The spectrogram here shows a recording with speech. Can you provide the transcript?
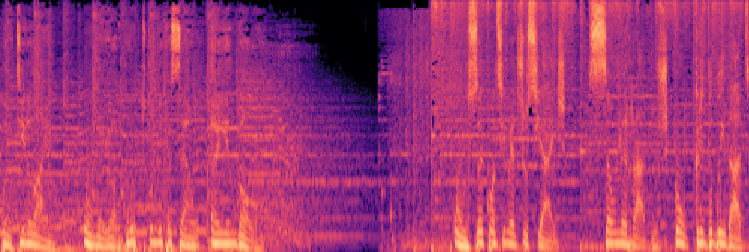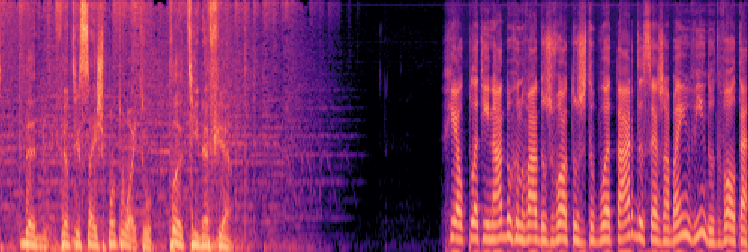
Platina Line, o maior grupo de comunicação em Angola. Os acontecimentos sociais são narrados com credibilidade na 96.8 Platina FM. Fiel Platinado, renovados votos de boa tarde, seja bem-vindo de volta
